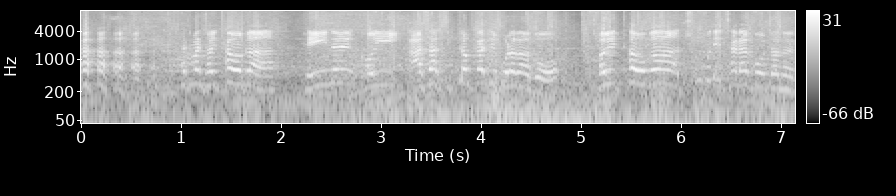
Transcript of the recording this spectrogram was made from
하지만 저희 타워가 베인을 거의 아사 직전까지 몰아가고 저희 타워가 충분히 잘하고 저는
